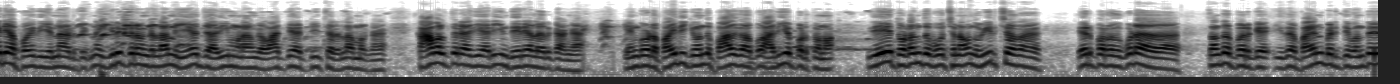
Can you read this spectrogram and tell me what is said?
ஏரியா பகுதி என்ன எடுத்துக்கினா இருக்கிறவங்க எல்லாமே ஏஜ் அதிகமானவங்க வாத்தியார் டீச்சர் எல்லாம் இருக்காங்க. காவல்துறை அதிகாரி இந்த ஏரியாவில் இருக்காங்க. எங்களோட பகுதிக்கு வந்து பாதுகாப்பு அதிகப்படுத்தணும். இதே தொடர்ந்து போச்சுன்னா வந்து உயிர் சேதம் ஏற்படுறது கூட சந்தர்ப்பம் இருக்குது இதை பயன்படுத்தி வந்து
